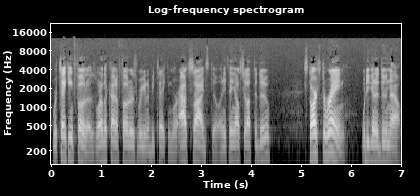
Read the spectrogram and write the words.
we're taking photos. What other kind of photos are we going to be taking? We're outside still. Anything else you'll have to do? Starts to rain. What are you going to do now?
